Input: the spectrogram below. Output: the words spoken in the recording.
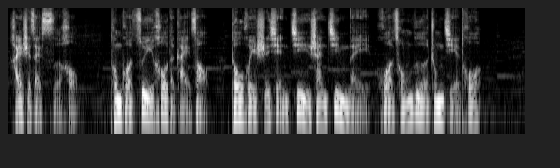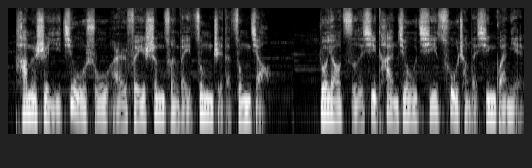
还是在死后，通过最后的改造，都会实现尽善尽美或从恶中解脱。他们是以救赎而非生存为宗旨的宗教。若要仔细探究其促成的新观念，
